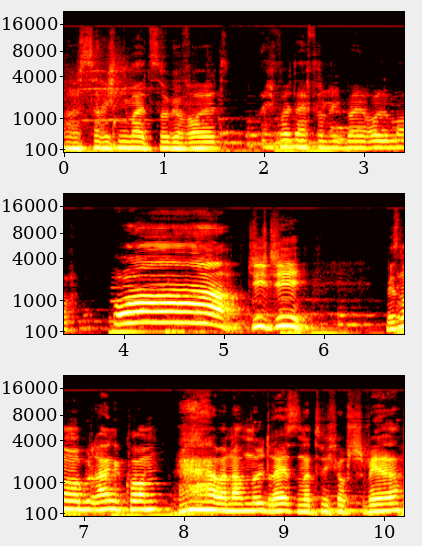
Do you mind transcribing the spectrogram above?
Oh, das habe ich niemals so gewollt. Ich wollte einfach nur die Ballrolle machen. Oh, GG. Wir sind nochmal gut reingekommen. Aber nach dem 0-3 ist es natürlich auch schwer.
